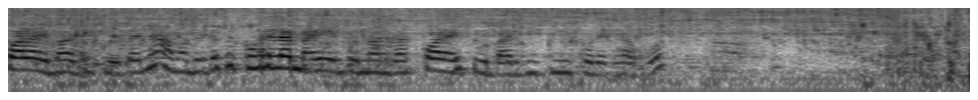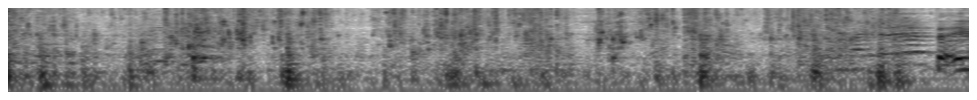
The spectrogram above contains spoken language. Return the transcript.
কড়াই বারবিকিউ তাই না? আমাদের কাছে কয়লা নাই এই জন্য আমরা কড়াইতে বারবিকিউ করে খাব। এই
